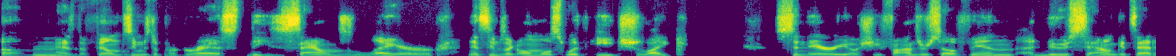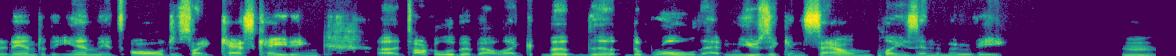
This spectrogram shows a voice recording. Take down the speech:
Um, mm. As the film seems to progress, these sounds layer, and it seems like almost with each like scenario she finds herself in, a new sound gets added in to the end. It's all just like cascading. Uh, talk a little bit about like the the the role that music and sound plays in the movie. Hmm.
